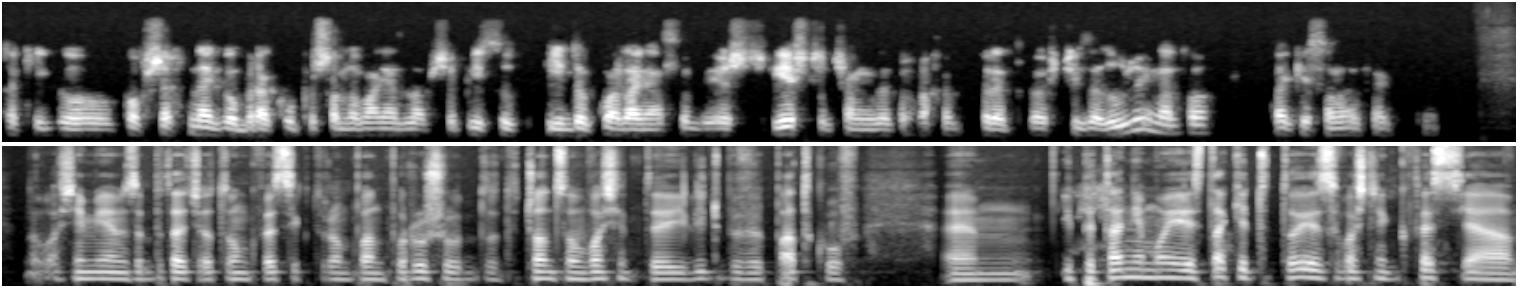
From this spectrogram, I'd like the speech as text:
takiego powszechnego braku poszanowania dla przepisów i dokładania sobie jeszcze, jeszcze ciągle trochę prędkości za dłużej, no to takie są efekty. No właśnie miałem zapytać o tą kwestię, którą pan poruszył, dotyczącą właśnie tej liczby wypadków. I pytanie moje jest takie, czy to jest właśnie kwestia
